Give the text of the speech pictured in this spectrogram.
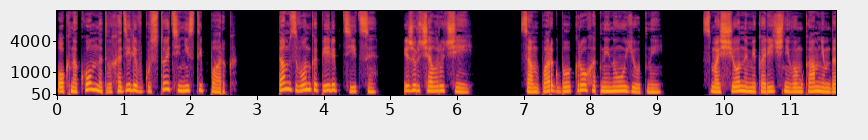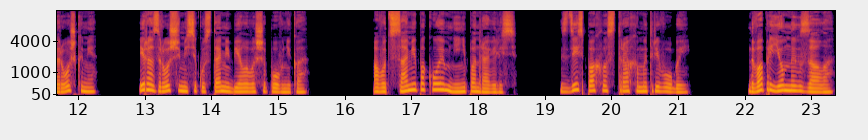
Окна комнат выходили в густой тенистый парк. Там звонко пели птицы и журчал ручей. Сам парк был крохотный, но уютный, с мощёнными коричневым камнем дорожками и разросшимися кустами белого шиповника. А вот сами покои мне не понравились. Здесь пахло страхом и тревогой. Два приемных зала.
